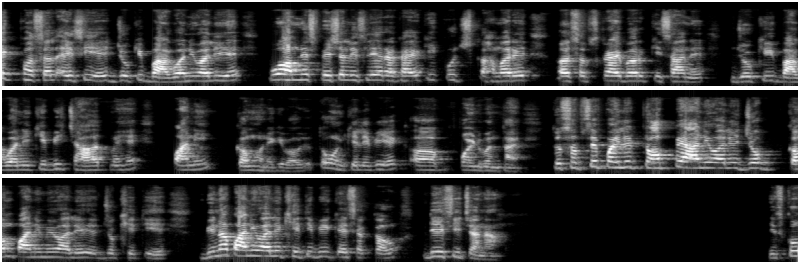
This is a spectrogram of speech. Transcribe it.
एक फ़सल ऐसी है जो कि बागवानी वाली है। वो हमने स्पेशल इसलिए रखा है कि कुछ हमारे सब्सक्राइबर किसान है जो कि बागवानी की भी चाहत में है। पानी कम होने के बावजूद। तो उनके लिए भी एक पॉइंट बनता है। तो सबसे पहले टॉप पे आने वाली जो कम पानी में वाली जो खेती है, बिना पानी वाली खेती भी कह सकता हूँ, देसी चना। इसको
